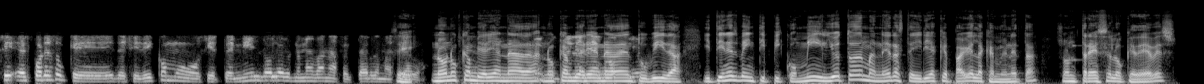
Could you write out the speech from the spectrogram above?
Sí, es por eso que decidí como 7 mil dólares no me van a afectar demasiado. No, no cambiaría nada, no cambiaría nada en tu vida. Y tienes veintipico mil. Yo de todas maneras te diría que pague la camioneta. Son 13 lo que debes.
